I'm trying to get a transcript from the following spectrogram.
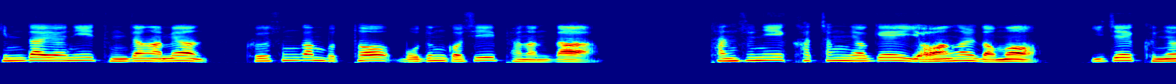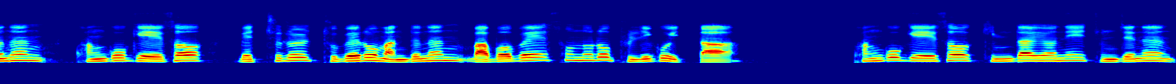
김다연이 등장하면 그 순간부터 모든 것이 변한다. 단순히 가창력의 여왕을 넘어 이제 그녀는 광고계에서 매출을 두 배로 만드는 마법의 손으로 불리고 있다. 광고계에서 김다연의 존재는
